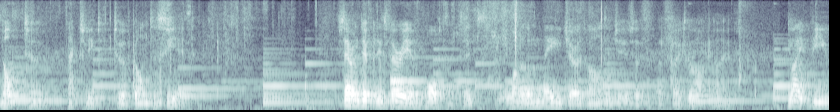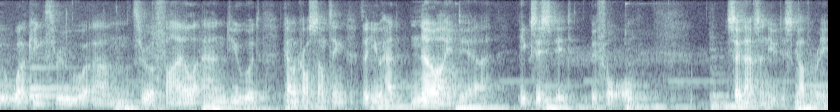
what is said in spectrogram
not to actually to, to have gone to see it. Serendipity is very important. It's one of the major advantages of, of photo archive. You might be working through, um, through a file and you would come across something that you had no idea existed before. So that's a new discovery.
